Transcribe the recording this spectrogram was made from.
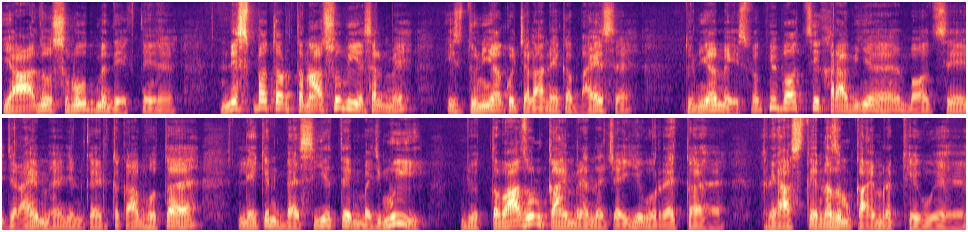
یا عاد و سمود میں دیکھتے ہیں۔ نسبت اور تناسب ہی اصل میں اس دنیا کو چلانے کا باعث ہے۔ دنیا میں اس وقت بھی بہت سی خرابیاں ہیں، بہت سے جرائم ہیں جن کا ارتکاب ہوتا ہے، لیکن بیسیت مجموعی جو توازن قائم رہنا چاہیے وہ رہتا ہے۔ ریاست نظم قائم رکھے ہوئے ہیں۔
